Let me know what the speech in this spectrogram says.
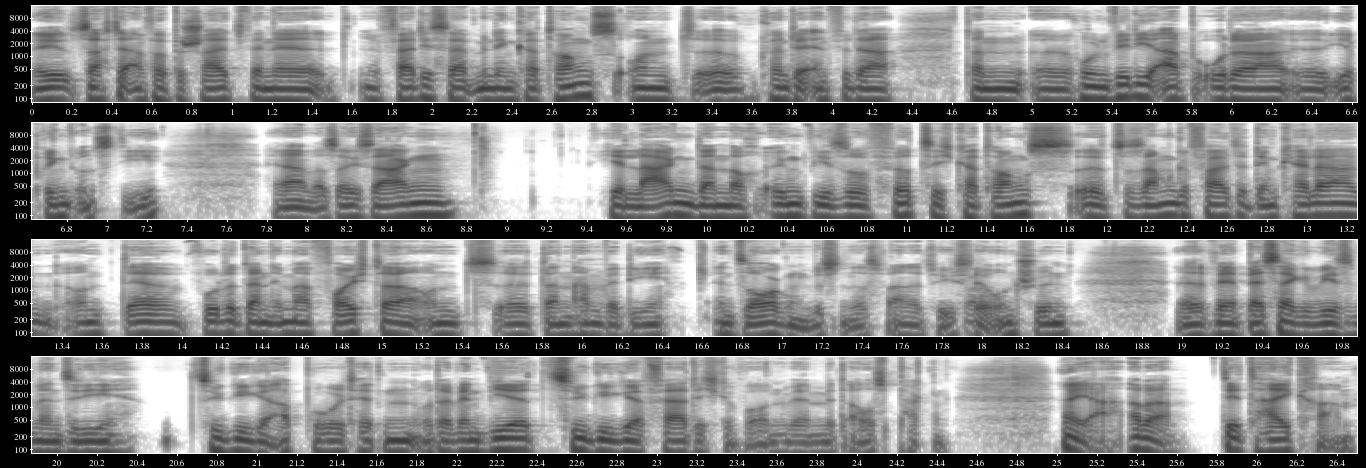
nee, sagt ihr einfach Bescheid, wenn ihr fertig seid mit den Kartons und äh, könnt ihr entweder, dann äh, holen wir die ab oder äh, ihr bringt uns die. Ja, was soll ich sagen? Hier lagen dann noch irgendwie so 40 Kartons äh, zusammengefaltet im Keller und der wurde dann immer feuchter und äh, dann haben wir die entsorgen müssen. Das war natürlich sehr Ja. unschön. Äh, Wäre besser gewesen, wenn sie die zügiger abgeholt hätten oder wenn wir zügiger fertig geworden wären mit Auspacken. Naja, aber Detailkram.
